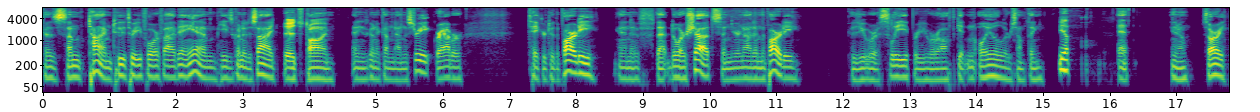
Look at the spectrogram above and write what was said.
because sometime two, three, four, five a.m. he's going to decide it's time, and he's going to come down the street, grab her, take her to the party, and if that door shuts and you're not in the party because you were asleep or you were off getting oil or something, Yep. at you know, sorry.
